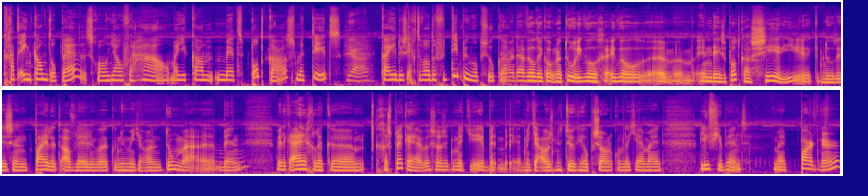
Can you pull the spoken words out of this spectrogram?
het gaat één kant op, hè? Het is gewoon jouw verhaal. Maar je kan met podcast, met dit, Ja, kan je dus echt wel de verdieping opzoeken. Ja, maar daar wilde ik ook naartoe. Ik wil, ik wil ehm, in deze podcastserie, ik bedoel, dit is een pilot-aflevering wat ik nu met jou aan het doen maar, eh, ben, wil ik eigenlijk ehm, gesprekken hebben. Zoals ik met je, met jou is het natuurlijk heel persoonlijk, omdat jij mijn liefje bent, mijn partner.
